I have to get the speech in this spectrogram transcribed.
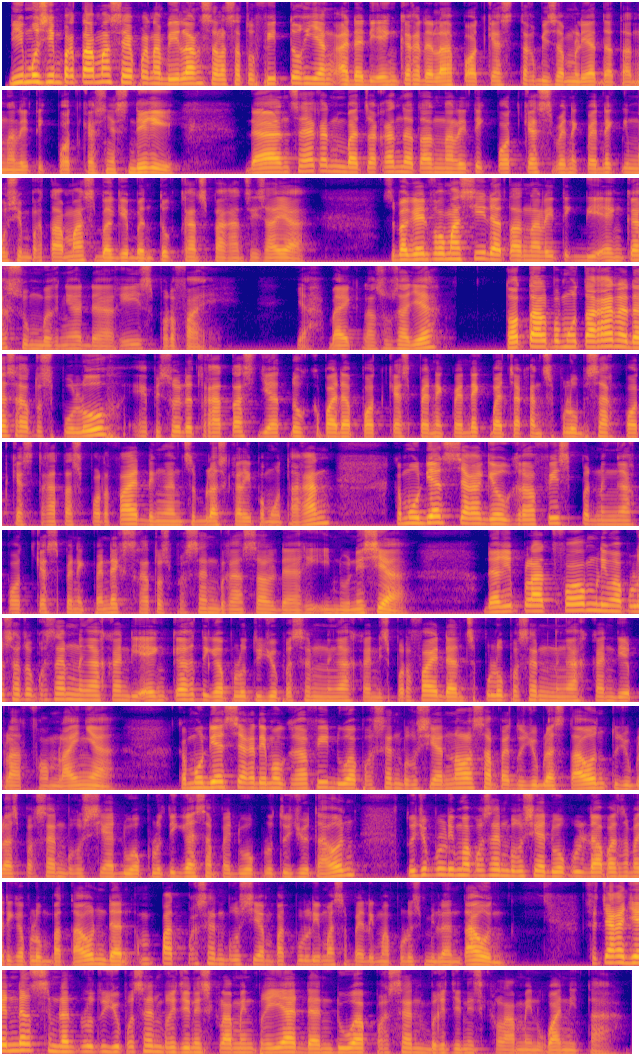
Di musim pertama saya pernah bilang salah satu fitur yang ada di Anchor adalah podcaster bisa melihat data analitik podcastnya sendiri. Dan saya akan membacakan data analitik podcast pendek-pendek di musim pertama sebagai bentuk transparansi saya. Sebagai informasi, data analitik di Anchor sumbernya dari Spotify. Ya, baik, langsung saja. Total pemutaran ada 110, episode teratas jatuh kepada podcast pendek-pendek bacakan 10 besar podcast teratas Spotify dengan 11 kali pemutaran. Kemudian secara geografis pendengar podcast pendek-pendek 100% berasal dari Indonesia. Dari platform 51% mendengarkan di Anchor, 37% mendengarkan di Spotify dan 10% mendengarkan di platform lainnya. Kemudian secara demografi 2% berusia 0 sampai 17 tahun, 17% berusia 23 sampai 27 tahun, 75% berusia 28 sampai 34 tahun dan 4% berusia 45 sampai 59 tahun. Secara gender 97% berjenis kelamin pria dan 2% berjenis kelamin wanita.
